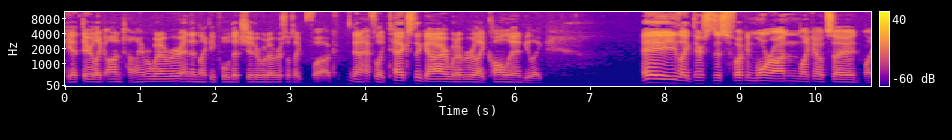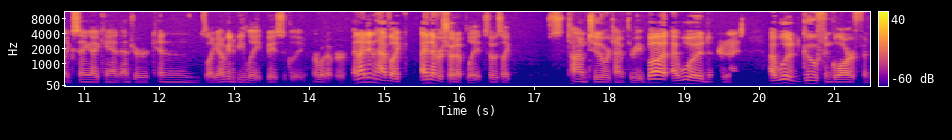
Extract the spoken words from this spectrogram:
get there like on time or whatever and then like they pulled that shit or whatever so i was like fuck. Then i have to like text the guy or whatever like call in and be like hey like there's this fucking moron like outside like saying i can't enter. Can like i'm gonna be late basically or whatever. And i didn't have like i never showed up late so it was like time two or time three but i would i would goof and glarf and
